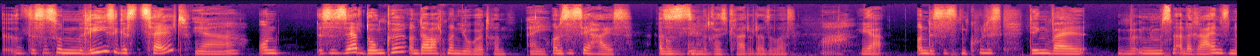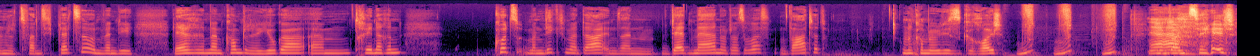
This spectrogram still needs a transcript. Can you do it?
das ist so ein riesiges Zelt Ja. und es ist sehr dunkel und da macht man Yoga drin. Ei. Und es ist sehr heiß. Also es ist Okay. 37 Grad oder sowas. Wow. Ja. Und es ist ein cooles Ding, weil wir müssen alle rein, es sind nur 20 Plätze und wenn die Lehrerin dann kommt oder die Yoga-Trainerin, kurz, man liegt immer da in seinem Dead Man oder sowas und wartet und dann kommt immer dieses Geräusch wutt, wutt, wie Ja. beim Zelt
